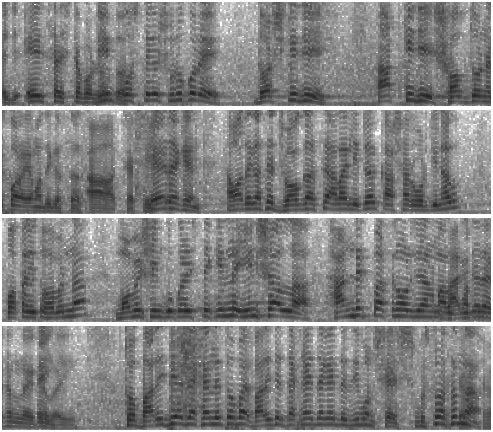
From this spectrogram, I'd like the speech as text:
এই যে এই সাইজটা ডিম পর্যন্ত আছে। পোস্ট থেকে শুরু করে দশ কেজি আট কেজি সব ধরনের কড়াই আমাদের কাছে আছে। আচ্ছা ঠিক এই আছে। দেখেন আমাদের কাছে জগ আছে আড়াই লিটার কাঁসার অরিজিনাল প্রতারিত হবেন না। মমি সিং কুকারিস থেকে কিনলে ইনশাল্লাহ হান্ড্রেড পার্সেন্ট অরিজিনাল মাল বাড়িতে। দেখান না এটা ভাই। তো বাড়ি দিয়ে দেখাইলে তো ভাই বাড়িতে দেখাই দেখাইতে জীবন শেষ। বুঝতে পারছেন না? আচ্ছা,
